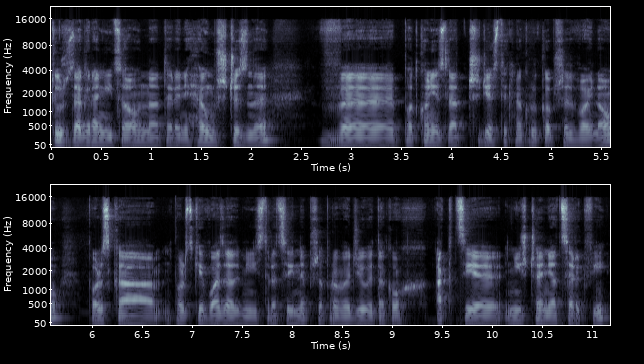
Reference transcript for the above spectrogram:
tuż za granicą, na terenie Chełmszczyzny, w, pod koniec lat 30., na krótko przed wojną, Polska, polskie władze administracyjne przeprowadziły taką akcję niszczenia cerkwi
